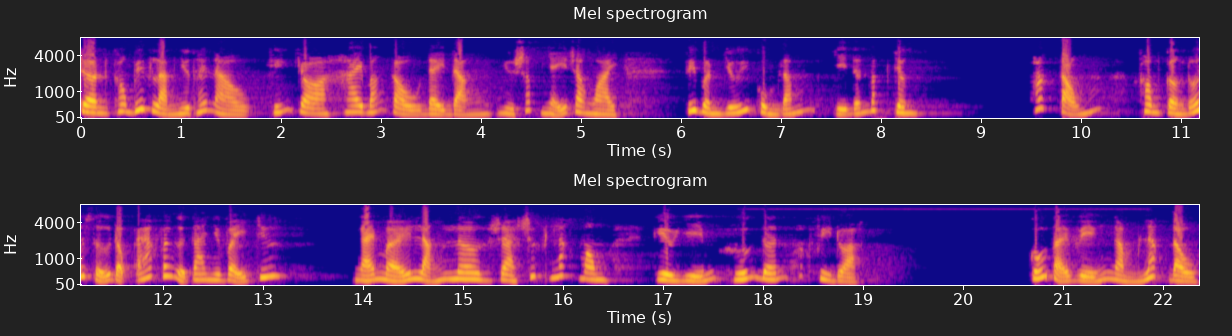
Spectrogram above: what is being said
trên không biết làm như thế nào khiến cho hai bán cầu đầy đặn như sắp nhảy ra ngoài, phía bên dưới cùng lắm chỉ đến bắp chân. Hoắc tổng không cần đối xử độc ác với người ta như vậy chứ. Ngải mễ lặng lơ ra sức lắc mông, kiều diễm hướng đến Hoắc Phi Đoạt. Cố tại viện ngầm lắc đầu,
